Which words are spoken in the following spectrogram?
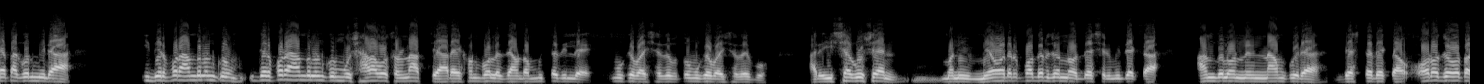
নেতা কর্মীরা ঈদের পরে আন্দোলন করুম, ঈদের পরে আন্দোলন করব সারা বছর নাচছে। আর এখন বলে যে, আমরা মুচা দিলে মুখে বাইসা যাব তো মুখে বাইসা যাব আর ইশাক হোসেন মানে মেয়রের পদের জন্য দেশের মধ্যে একটা আন্দোলনের নাম কইরা, দেশটার একটা অরাজকতা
